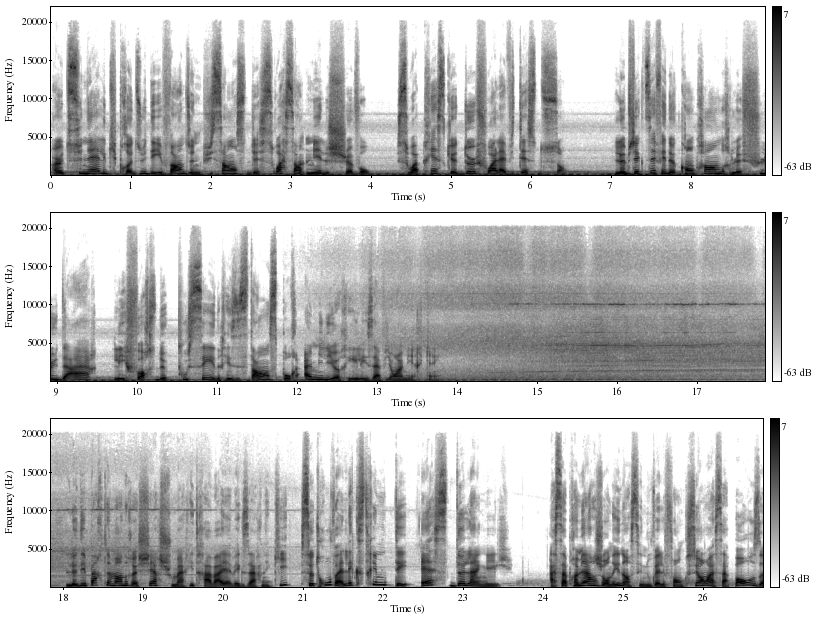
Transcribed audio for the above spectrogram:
un tunnel qui produit des vents d'une puissance de 60 000 chevaux, soit presque deux fois la vitesse du son. L'objectif est de comprendre le flux d'air, les forces de poussée et de résistance pour améliorer les avions américains. Le département de recherche où Marie travaille avec Zarnicki se trouve à l'extrémité est de Langley. À sa première journée dans ses nouvelles fonctions, à sa pause,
